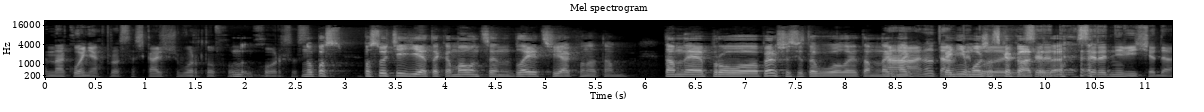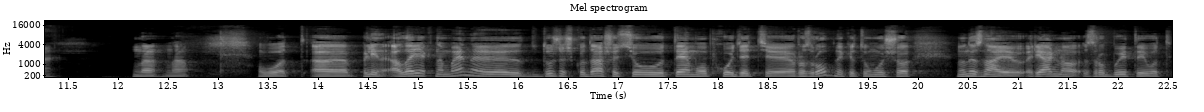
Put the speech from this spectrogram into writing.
на конях просто скажеш World of ну, Horses. Ну, по, по суті, є така Mountain Blade, чи як вона там. Там не про Першу світову, але там на, а, на ну, там, коні типу, можна скакати. Серед, да? Середньовіччя, да. Да, да. От. А, блін, Але, як на мене, дуже шкода, що цю тему обходять е, розробники, тому що, ну не знаю, реально зробити от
